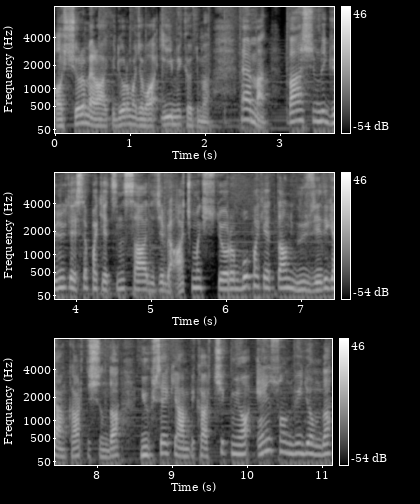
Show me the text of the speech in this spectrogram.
aşırı merak ediyorum acaba iyi mi kötü mü hemen ben şimdi günlük destek paketini sadece bir açmak istiyorum. Bu paketten 107 gen kart dışında yüksek gen bir kart çıkmıyor. En son videomda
